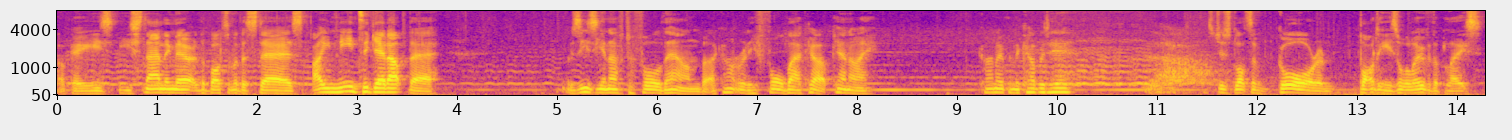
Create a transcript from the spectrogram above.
Okay, he's, he's standing there at the bottom of the stairs. I need to get up there. It was easy enough to fall down, but I can't really fall back up, can I? Can't open the cupboard here. It's just lots of gore and bodies all over the place.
